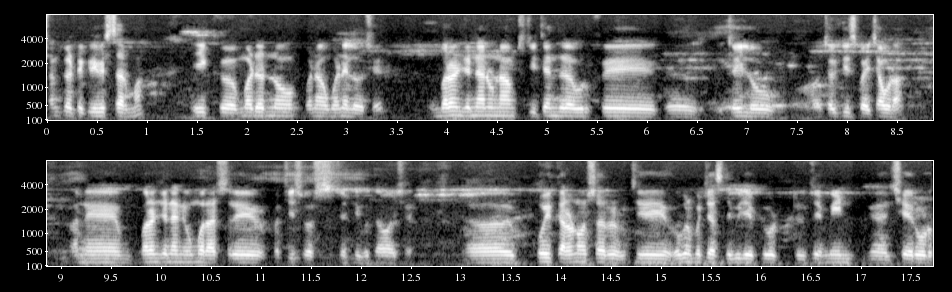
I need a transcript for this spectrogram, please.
શંકર ટેકરી વિસ્તારમાં એક મર્ડરનો બનાવ બનેલો છે. મરણ જનારનું નામ જીતેન્દ્ર ઉર્ફે જયલો જગદીશભાઈ ચાવડા અને મરણ જનારની ઉંમર આશરે પચીસ વર્ષ જેટલી બતાવે છે. કોઈ કારણોસર જે ઓગણપચાસ દેવી જે પ્લોટ જે મેઇન છે રોડ,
